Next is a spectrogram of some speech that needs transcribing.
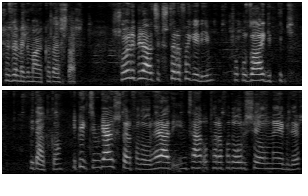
Çözemedim arkadaşlar. Şöyle birazcık şu tarafa geleyim. Çok uzağa gittik. Bir dakika. İpek'cim gel şu tarafa doğru. Herhalde internet o tarafa doğru şey olmayabilir.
